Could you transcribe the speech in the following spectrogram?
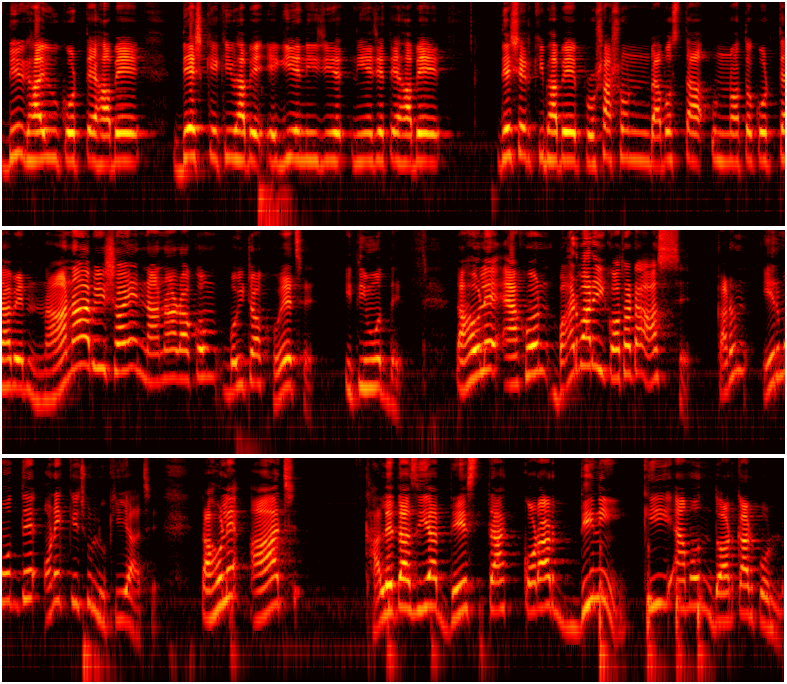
দীর্ঘায়ু করতে হবে, দেশকে কীভাবে এগিয়ে নিয়ে যেতে হবে, দেশের কীভাবে প্রশাসন ব্যবস্থা উন্নত করতে হবে, নানা বিষয়ে নানা রকম বৈঠক হয়েছে ইতিমধ্যে। তাহলে এখন বারবার এই কথাটা আসছে, কারণ এর মধ্যে অনেক কিছু লুকিয়ে আছে। তাহলে আজ খালেদা জিয়া দেশ ত্যাগ করার দিনই কি এমন দরকার পড়ল?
